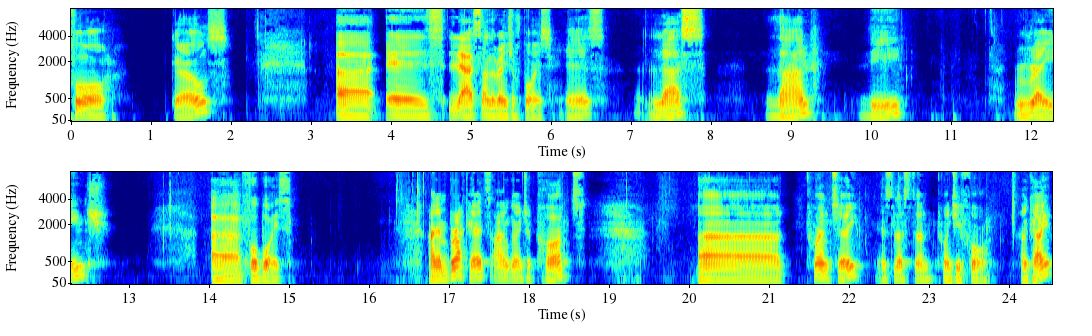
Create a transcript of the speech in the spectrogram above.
for girls uh, is less than the range of boys is less than the range uh, for boys. And in brackets I'm going to put uh, 20 is less than 24 okay?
